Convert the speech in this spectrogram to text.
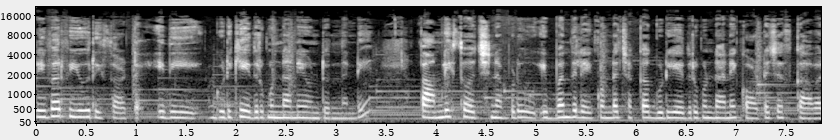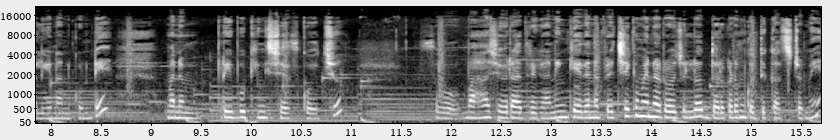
రివర్ వ్యూ రిసార్ట్ ఇది గుడికి ఎదురుగుండానే ఉంటుందండి. ఫ్యామిలీస్తో వచ్చినప్పుడు ఇబ్బంది లేకుండా చక్కగా గుడి ఎదురుగుండానే కాటేజెస్ కావాలి అని అనుకుంటే మనం ప్రీ బుకింగ్స్ చేసుకోవచ్చు. సో మహాశివరాత్రి కానీ ఇంకేదైనా ప్రత్యేకమైన రోజుల్లో దొరకడం కొద్ది కష్టమే.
